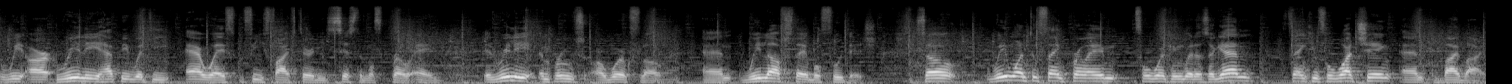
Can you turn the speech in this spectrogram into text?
We are really happy with the Airwave V530 system of ProAim. It really improves our workflow and we love stable footage. So we want to thank ProAim for working with us again. Thank you for watching and bye bye.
